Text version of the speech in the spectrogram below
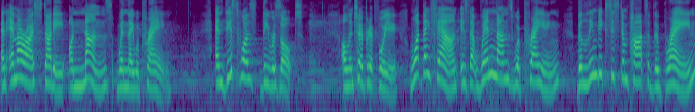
an MRI study on nuns when they were praying. And this was the result. I'll interpret it for you. What they found is that when nuns were praying, the limbic system parts of the brain,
